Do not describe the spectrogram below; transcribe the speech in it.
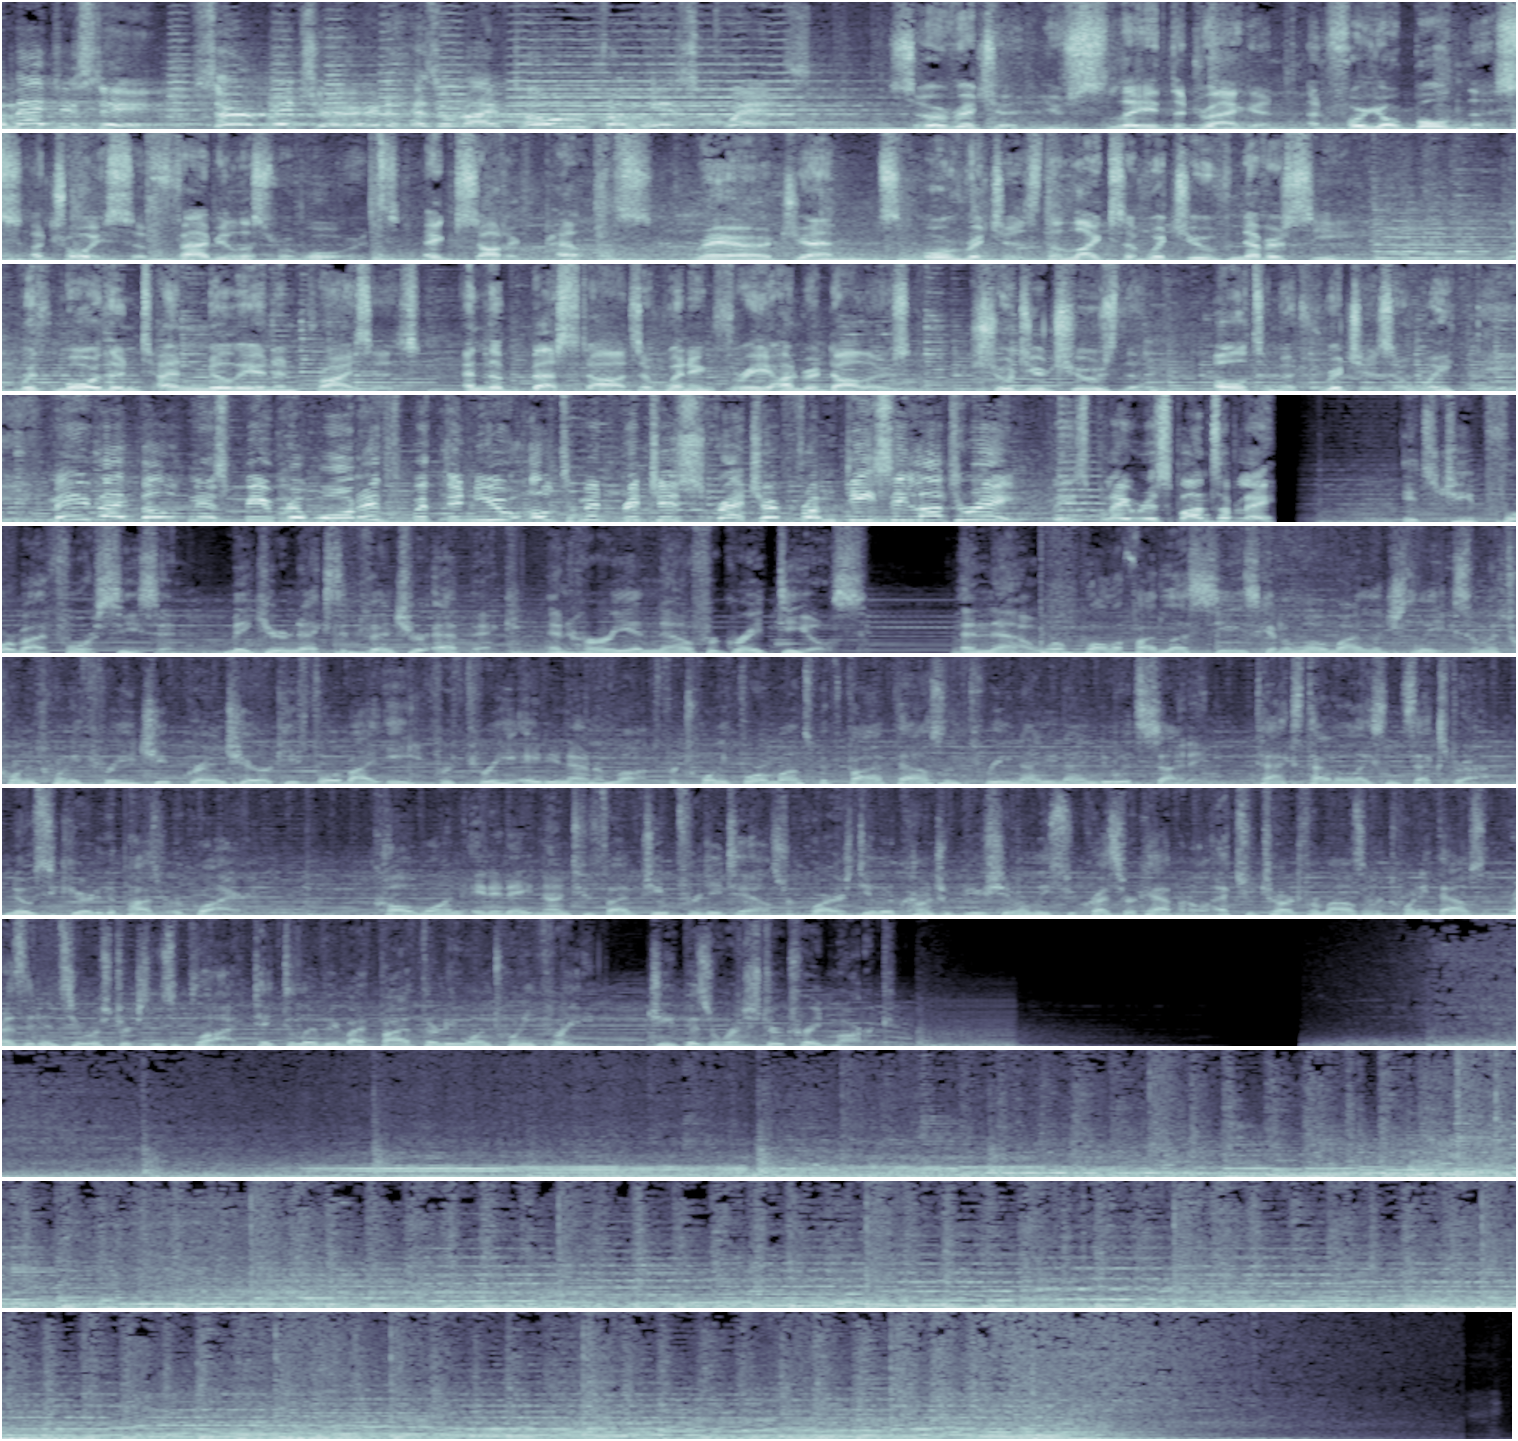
Your Majesty, Sir Richard has arrived home from his quest. Sir Richard, you've slayed the dragon, and for your boldness, a choice of fabulous rewards, exotic pelts, rare gems, or riches the likes of which you've never seen. With more than 10 million in prizes and the best odds of winning $300, should you choose them, ultimate riches await thee. May thy boldness be rewarded with the new Ultimate Riches Scratcher from DC Lottery. Please play responsibly. It's Jeep 4x4 season. Make your next adventure epic and hurry in now for great deals. And now, well qualified lessees get a low mileage lease on the 2023 Jeep Grand Cherokee 4xE for 389 a month for 24 months with $5,399 due at signing. Tax title license extra. No security deposit required. Call 1 888 925 Jeep for details. Requires dealer contribution, a lease request, or capital. Extra charge for miles over 20,000. Residency restrictions apply. Take delivery by 531.23. Jeep is a registered trademark.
